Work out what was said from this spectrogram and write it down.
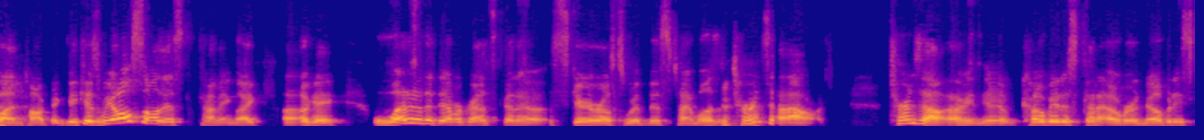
fun topic because we all saw this coming. Like, okay, what are the Democrats going to scare us with this time? Well, as it turns out, turns out, I mean, you know, COVID is kind of over. Nobody's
